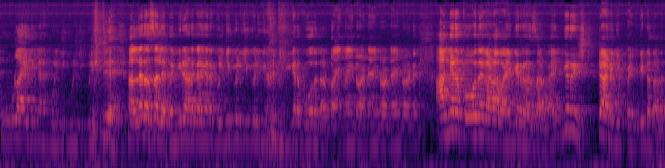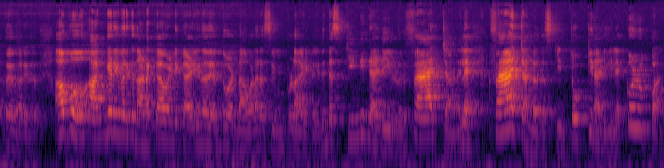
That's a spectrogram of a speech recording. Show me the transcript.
കൂളായിട്ട് ഇങ്ങനെ കുലുക്കി കുലുക്കി കുലുക്കി നല്ല രസമല്ലേ? പെങ്കിരി നടക്കാൻ ഇങ്ങനെ കുലുക്കി കുലുക്കി കുലുക്കി കുലുക്കി ഇങ്ങനെ പോകുന്നുണ്ട്. അങ്ങനെ പോകുന്ന കാണാൻ ഭയങ്കര രസമാണ്. ഭയങ്കര ഇഷ്ടമാണ് എനിക്ക് പെങ്കിന്റെ നടത്തുക എന്ന് പറയുന്നത്. അപ്പോൾ അങ്ങനെ ഇവർക്ക് നടക്കാൻ വേണ്ടി കഴിയുന്നത് എന്തുകൊണ്ടാണ്? വളരെ സിമ്പിൾ ആയിട്ട്. ഇതിന്റെ സ്കിന്നിന്റെ അടിയിലുള്ള ഒരു ഫാറ്റ് ആണ് അല്ലെ ഫാറ്റ് അണ്ടർ സ്കിൻ തൊക്കിനടിയിലെ കൊഴുപ്പാണ്.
